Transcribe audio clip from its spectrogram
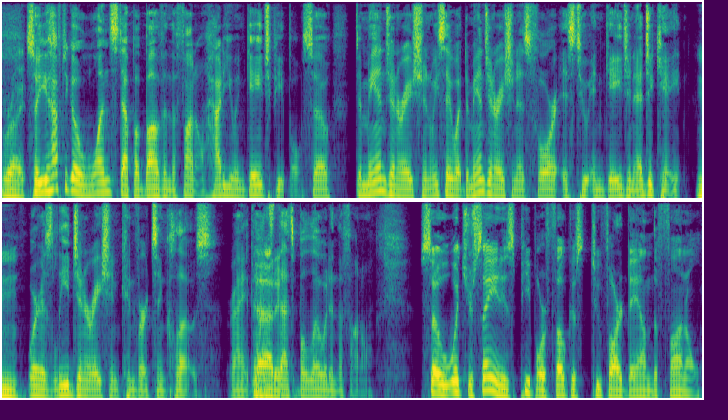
Right. So you have to go one step above in the funnel. How do you engage people? So demand generation, we say what demand generation is for is to engage and educate, Mm. whereas lead generation converts and close, right? Got That's it. that's below it in the funnel. So what you're saying is people are focused too far down the funnel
